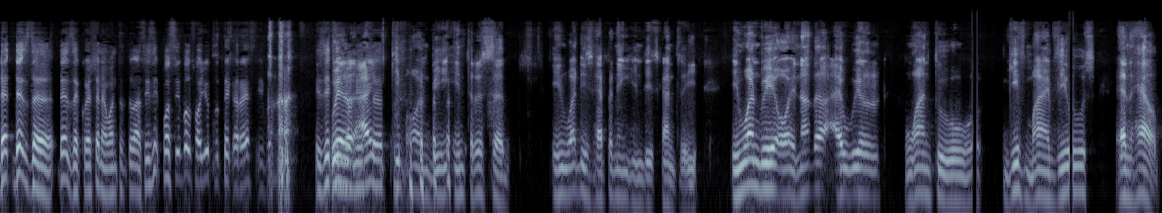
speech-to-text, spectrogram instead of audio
that that's the that's the question I wanted to ask. Is it possible for you to take a rest? Even is it Well. I keep on being interested in what is happening in this country. In one way or another, I will want to give my views and help.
